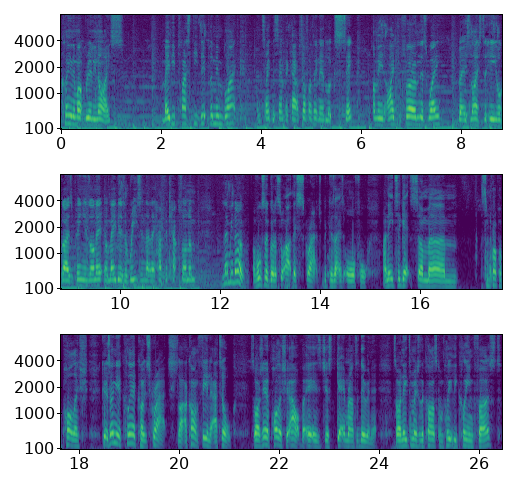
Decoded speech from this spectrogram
clean them up really nice, maybe plastic dip them in black and take the centre caps off. I think they'd look sick. I mean, I prefer them this way, but it's nice to hear your guys' opinions on it, or maybe there's a reason that they have the caps on them. Let me know. I've also got to sort out this scratch because that is awful. I need to get some um, some proper polish because it's only a clear coat scratch like I can't feel it at all so I just need to polish it out but it is just getting around to doing it so I need to make sure the car's completely clean first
